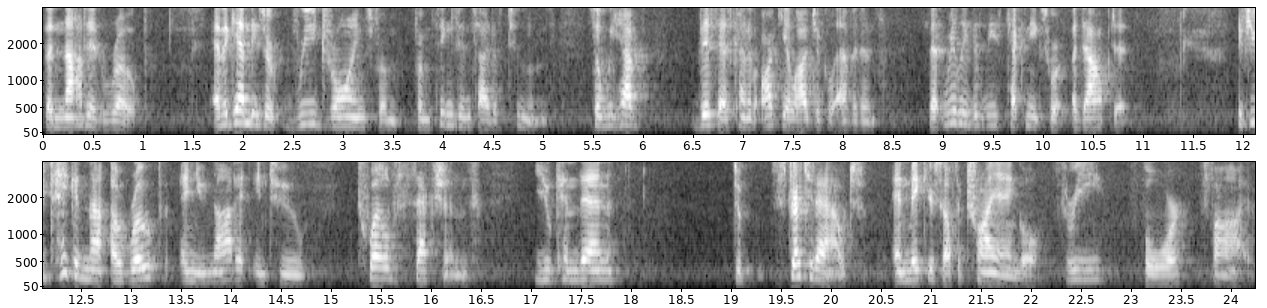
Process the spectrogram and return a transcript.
the knotted rope. And again, these are redrawings from, from things inside of tombs. So we have this as kind of archaeological evidence that really th these techniques were adopted. If you take a, a rope and you knot it into 12 sections, you can then to stretch it out and make yourself a triangle, three, four, five.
